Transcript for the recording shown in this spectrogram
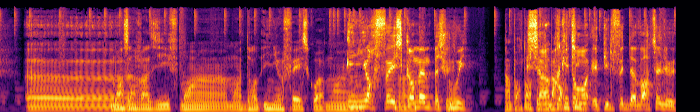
euh, Moins invasif, moins, moins dans- in your face, quoi. Moins... in your face Ouais. quand même parce que Oui, important, c'est marketing. important. Et puis le fait d'avoir, tu sais,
